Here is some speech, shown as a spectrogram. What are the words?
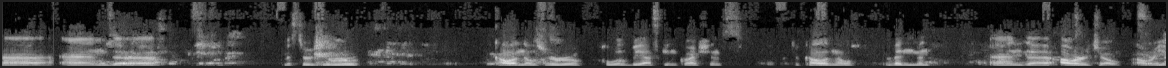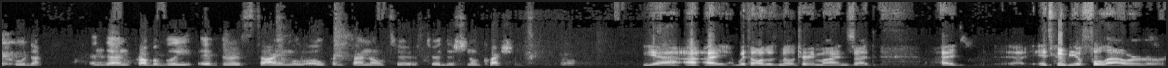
uh, and uh, mr zuru colonel zuru who will be asking questions to colonel Vindman and uh, our joe our yehuda. And then probably if there is time we'll open panel to, to additional questions Yeah, I, I with all those military minds, I, I, uh, it's going to be a full hour or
